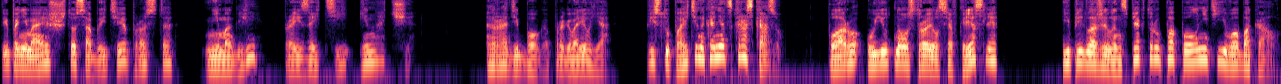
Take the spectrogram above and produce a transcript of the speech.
Ты понимаешь, что события просто не могли произойти иначе. «Ради бога», — проговорил я, — «приступайте, наконец, к рассказу». Пуаро уютно устроился в кресле и предложил инспектору пополнить его бокал.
